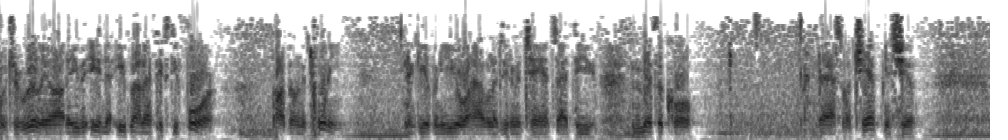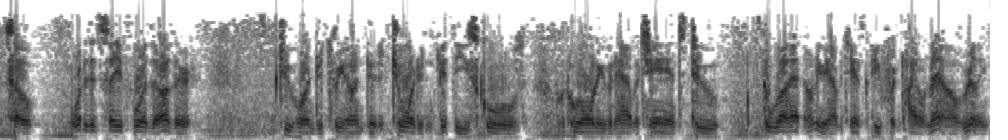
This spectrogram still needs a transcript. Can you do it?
which are really odd, even, even out of 64, probably only 20 in a given you will have a legitimate chance at the mythical national championship. So, what does it say for the other 200, 300, 250 schools who won't even have a chance to, who don't even have a chance to compete for the title now, really,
